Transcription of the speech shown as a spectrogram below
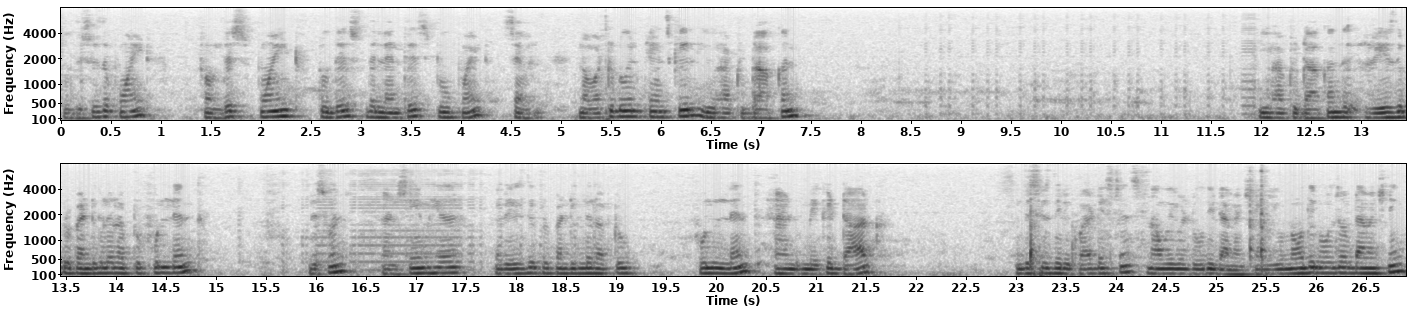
so this is the point. From this point to this the length is 2.7 now what to do in plain scale? You have to darken. You have to darken the raise the perpendicular up to full length. This one and same here. Raise the perpendicular up to full length and make it dark this is the required distance. Now we will do the dimensioning. You know the rules of dimensioning.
